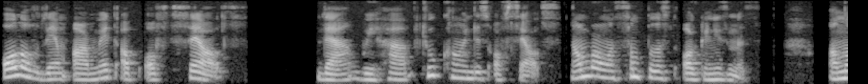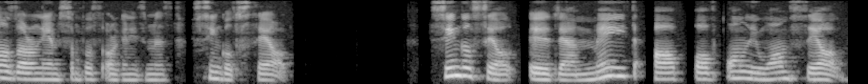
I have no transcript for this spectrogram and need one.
all of them are made up of cells. Then we have two kinds of cells. Number one, simplest organisms. Another name simplest organisms, single cell. Single cell is made up of only one cell.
